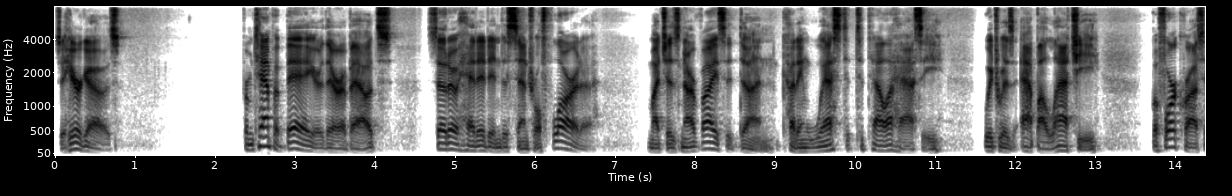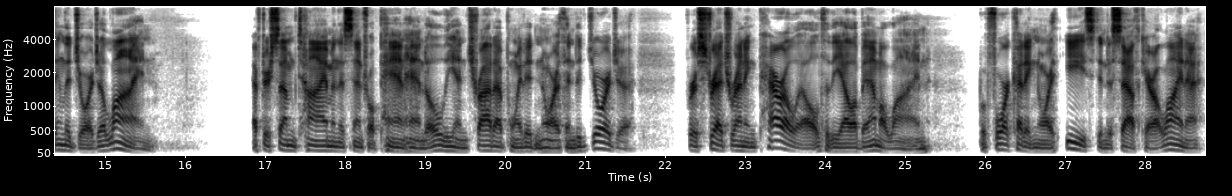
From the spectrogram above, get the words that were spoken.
So here goes. From Tampa Bay or thereabouts, Soto headed into central Florida, much as Narvaez had done, cutting west to Tallahassee, which was Apalachee, before crossing the Georgia line. After some time in the central panhandle, the Entrada pointed north into Georgia for a stretch running parallel to the Alabama line before cutting northeast into South Carolina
